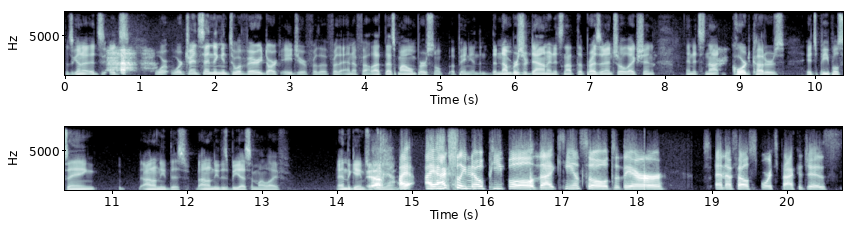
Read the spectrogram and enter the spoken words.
It's gonna. It's it's. We're, we're transcending into a very dark age here for the for the NFL. That, that's my own personal opinion. The, the numbers are down, and it's not the presidential election, and it's not cord cutters. It's people saying, "I don't need this. I don't need this BS in my life." And the games yeah. are too long. I I actually know people that canceled their NFL sports packages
